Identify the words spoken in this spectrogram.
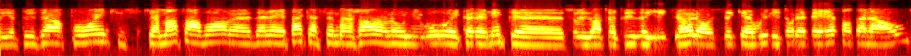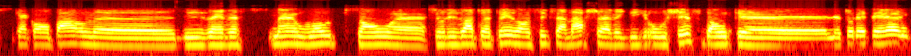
il y a plusieurs points qui, commencent à avoir euh, de l'impact assez majeur au niveau économique euh, sur les entreprises agricoles. On sait que oui, les taux d'intérêt sont à la hausse. Quand on parle euh, des investissements ou autres qui sont sur les entreprises, on sait que ça marche avec des gros chiffres. Donc, le taux d'intérêt a une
